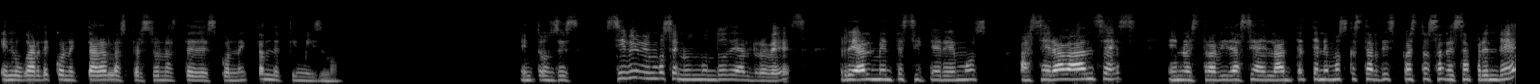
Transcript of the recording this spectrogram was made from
en lugar de conectar a las personas, te desconectan de ti mismo. Entonces, si vivimos en un mundo de al revés, realmente si queremos hacer avances en nuestra vida hacia adelante, tenemos que estar dispuestos a desaprender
